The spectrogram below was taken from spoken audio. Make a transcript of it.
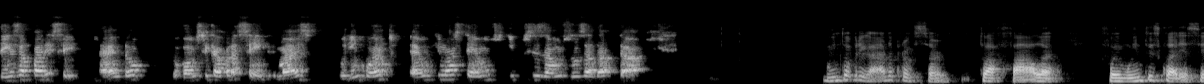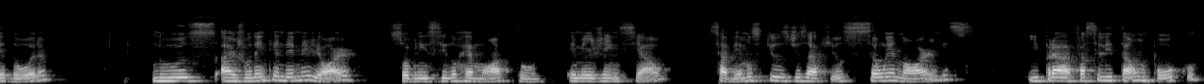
desaparecer. Tá? Então, não vamos ficar para sempre, mas por enquanto, é o que nós temos e precisamos nos adaptar. Muito obrigado, professor. Tua fala foi muito esclarecedora, nos ajuda a entender melhor sobre ensino remoto emergencial. Sabemos que os desafios são enormes e para facilitar um pouco,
